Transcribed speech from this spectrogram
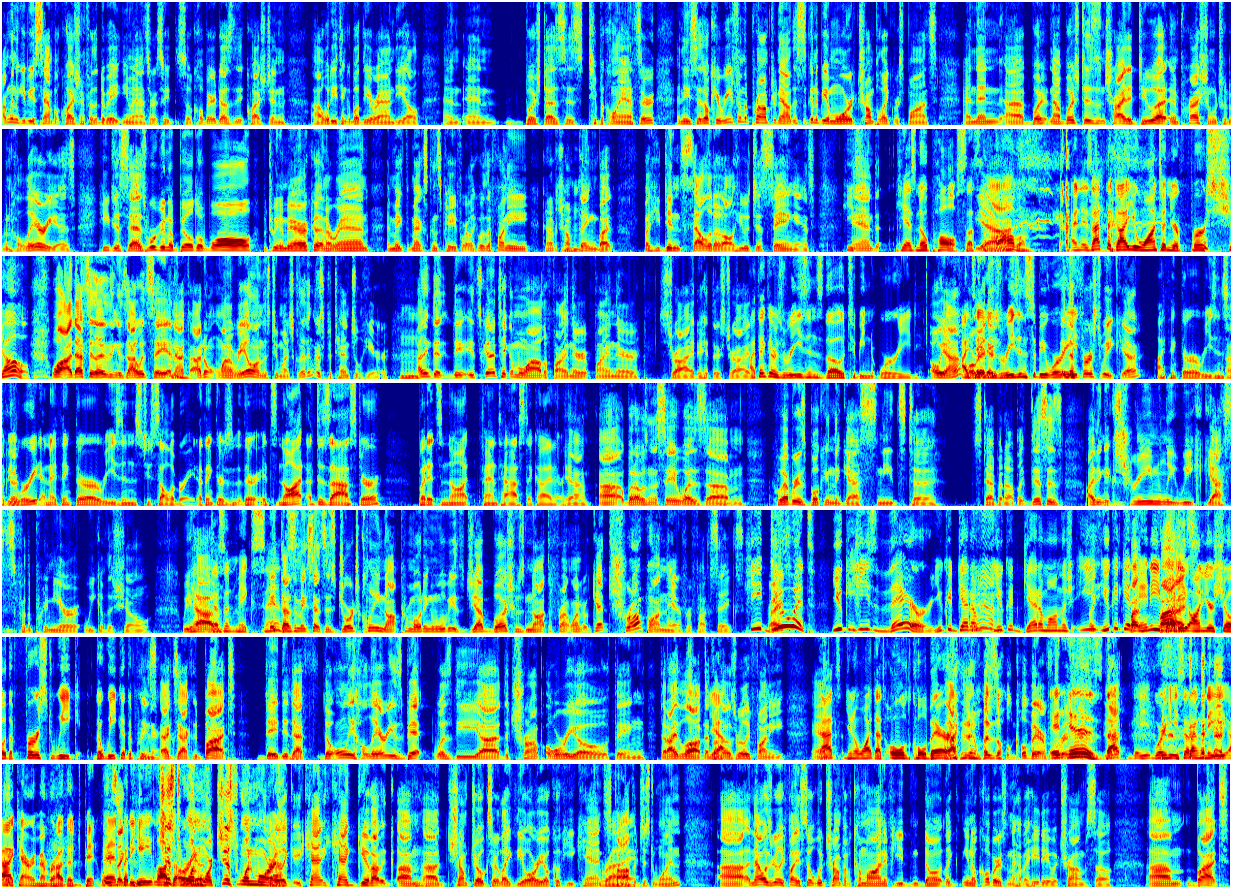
I'm going to give you a sample question for the debate. You answer. it. So, so Colbert does the question, uh, "What do you think about the Iran deal?" And and Bush does his typical answer, and he says, "Okay, read from the prompter now. This is going to be a more Trump-like response." And then uh, Bush now Bush doesn't try to do a- an impression, which would have been hilarious. He just says, "We're going to build a wall between America and Iran and make the Mexicans pay for it." Like it was a funny kind of Trump thing, but but he didn't sell it at all. He was just saying it. He's, and he has no pulse. That's Yeah. the problem. and is that the guy you want on your first show? Well, that's the other thing is I would say, and I, I don't want to rail on this too much because I think there's potential here. Mm-hmm. I think that they, it's going to take them a while to find their find their stride to hit their stride. I think there's reasons though to be worried. oh yeah, I'd say there's reasons to be in worried. the first week. Yeah, I think there are reasons to be worried, and I think there are reasons to celebrate. I think there's there. It's not a disaster, but it's not fantastic either. yeah. Uh, what I was going to say was um, whoever is booking the guests needs to step it up. Like this is, I think, mm-hmm. extremely weak guests for the premiere week of the show. We have It doesn't make sense. It doesn't make sense. It's George Clooney not promoting a movie. It's Jeb Bush who's not the front runner. Get Trump on there for fuck's sakes. He'd right? do it. You c- he's there. You could get him. Yeah. You could get him on the. Sh- you- Like, you could get but- anybody but- on your show the first week, the week of the premiere. exactly. But they did that. The only hilarious bit was the uh, the Trump Oreo thing that I loved. I thought that was really funny. And That's you know what? That's old Colbert. that, was old Colbert. For It sure. is Yeah. that the, where he said, "I'm going to eat." I can't remember how the bit went, like, but he ate lots just of one more, just one more. Yeah. Like you can't, you can't give up. Um, uh, Trump jokes are like the Oreo cookie. You can't stop at just one. Uh, and that was really funny. So would Trump have come on if you know, like you know, Colbert's going to have a heyday with Trump. So, um, but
